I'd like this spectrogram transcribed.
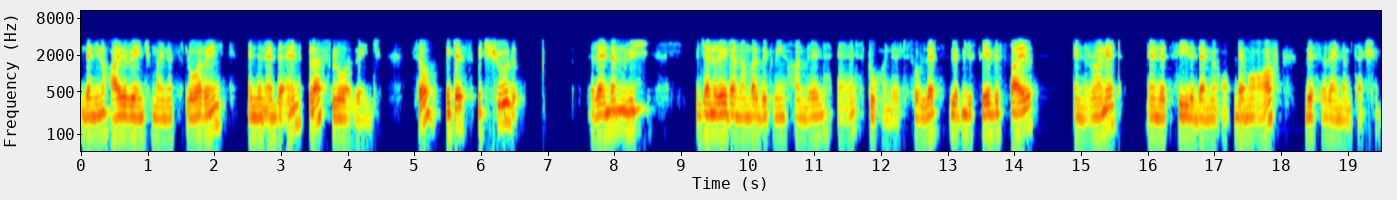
then you know higher range minus lower range, and then at the end plus lower range. So it is it should randomly generate a number between 100 and 200. So let's let me just save this file and run it, and let's see the demo demo of this random section.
